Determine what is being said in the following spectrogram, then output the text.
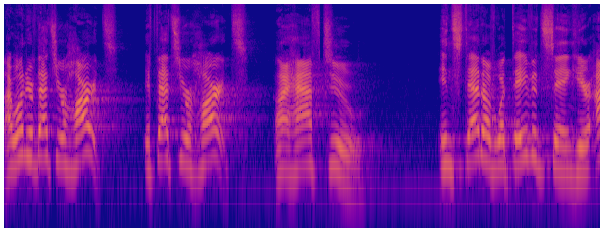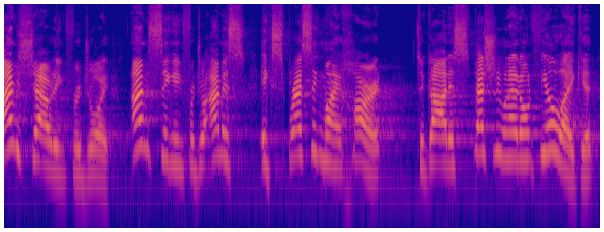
I wonder if that's your heart. If that's your heart, I have to. Instead of what David's saying here, I'm shouting for joy. I'm singing for joy. I'm expressing my heart to God, especially when I don't feel like it.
